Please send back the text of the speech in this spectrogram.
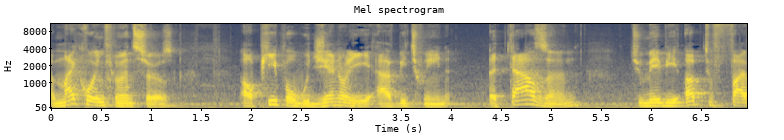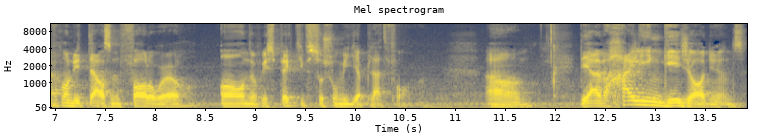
A micro influencers are people would generally have between a thousand to maybe up to 500,000 followers on a respective social media platform. Um, they have a highly engaged audience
